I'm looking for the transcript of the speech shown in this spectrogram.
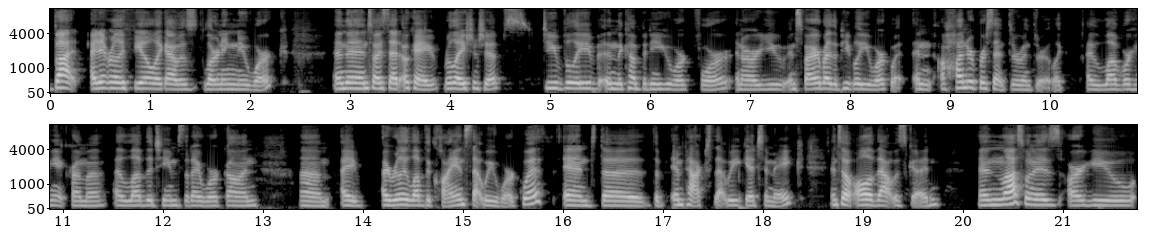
but I didn't really feel like I was learning new work. And then so I said, okay, relationships. Do you believe in the company you work for, and are you inspired by the people you work with? And hundred percent through and through. Like I love working at Crema. I love the teams that I work on. Um, I I really love the clients that we work with and the the impact that we get to make. And so all of that was good. And the last one is are you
